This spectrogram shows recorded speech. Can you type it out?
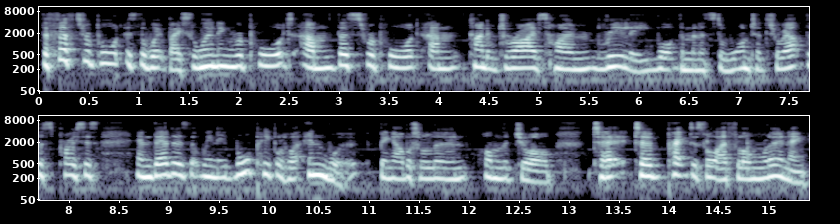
The fifth report is the work-based learning report. Um, this report um, kind of drives home really what the Minister wanted throughout this process, and that is that we need more people who are in work being able to learn on the job, to, to practice lifelong learning.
